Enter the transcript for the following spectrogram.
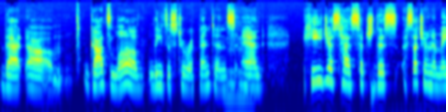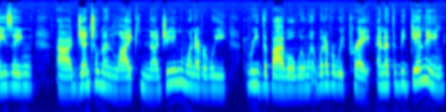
that um, God's love leads us to repentance. Mm-hmm. And he just has such this such an amazing uh, gentleman-like nudging whenever we read the bible when, whenever we pray. And at the beginning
